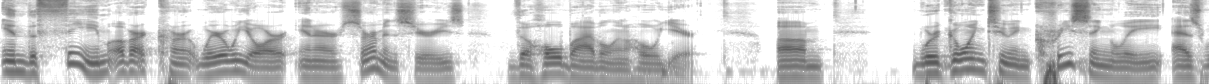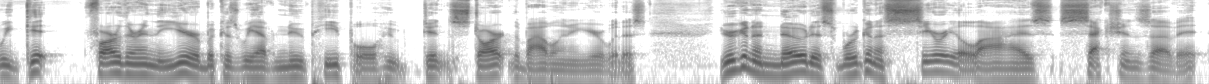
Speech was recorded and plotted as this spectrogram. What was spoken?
in the theme of our current where we are in our sermon series, the whole Bible in a whole year. Um, we're going to increasingly, as we get farther in the year, because we have new people who didn't start the Bible in a year with us, you're going to notice we're going to serialize sections of it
